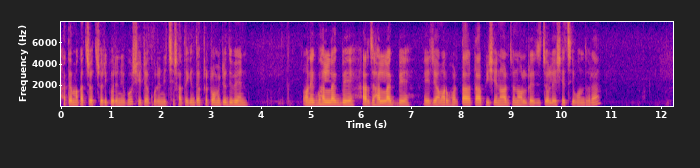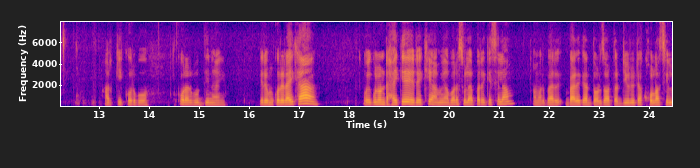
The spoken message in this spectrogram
হাতে মাখা চচ্চড়ি করে নেব, সেটা করে নিচ্ছে। সাথে কিন্তু একটা টমেটো দিবেন, অনেক ভালো লাগবে আর ঝাল লাগবে। এই যে আমার ভর্তাটা পিষে নেওয়ার জন্য অলরেডি চলে এসেছে বন্ধুরা। আর কি করব? করার বুদ্ধি নাই। এরম করে রাইখা ওইগুলো ঢাইকে রেখে আমি আবার চুলার পারে গেছিলাম। আমার বাড়ি বাড়িকার দরজা অর্থাৎ ডিউরিটা খোলা ছিল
